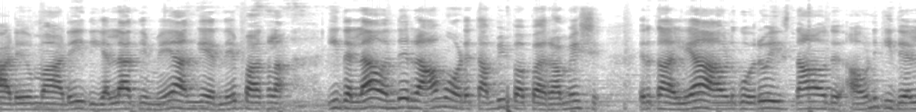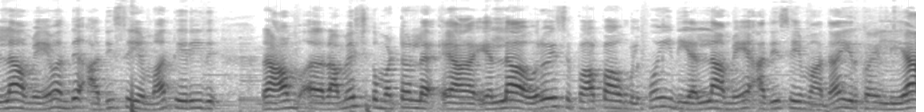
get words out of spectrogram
ஆடு மாடு இது எல்லாத்தையுமே அங்கேருந்தே பார்க்கலாம். இதெல்லாம் வந்து ராமுவோட தம்பி பாப்பா ரமேஷ் இருக்கான் இல்லையா? அவனுக்கு ஒரு வயசு தான் ஆகுது. அவனுக்கு இது எல்லாமே வந்து அதிசயமாக தெரியுது. ராம் ரமேஷுக்கு மட்டும் இல்லை எல்லா ஒரு வயசு பாப்பா அவங்களுக்கும் இது எல்லாமே அதிசயமாக தான் இருக்கும் இல்லையா?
